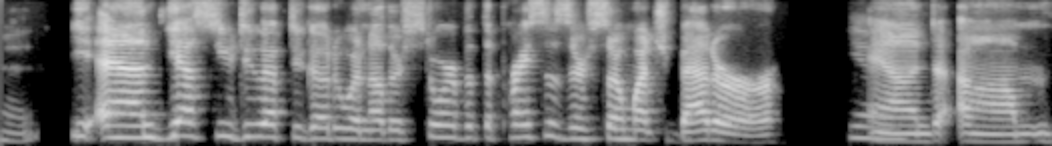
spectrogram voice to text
right. and yes, you do have to go to another store, but the prices are so much better yeah. And um,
